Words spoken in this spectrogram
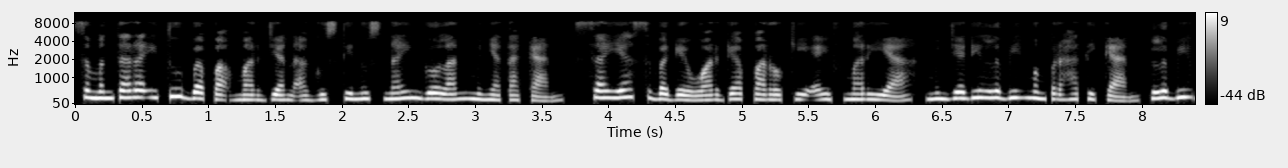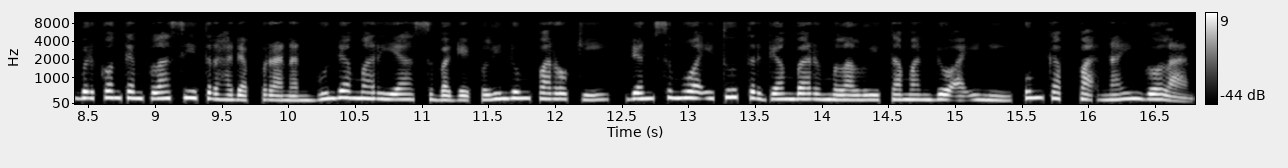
Sementara itu Bapak Marjan Agustinus Nainggolan menyatakan, saya sebagai warga paroki Eve Maria, menjadi lebih memperhatikan, lebih berkontemplasi terhadap peranan Bunda Maria sebagai pelindung paroki, dan semua itu tergambar melalui taman doa ini, ungkap Pak Nainggolan.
